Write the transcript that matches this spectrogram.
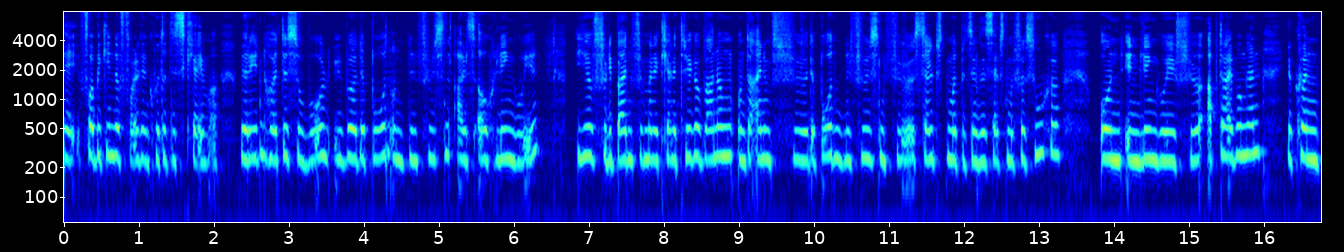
Hey, vor Beginn der Folge ein kurzer Disclaimer. Wir reden heute sowohl über der Boden unter den Füßen als auch Lingui. Hier für die beiden Filme eine kleine Triggerwarnung, unter einem für der Boden unter den Füßen für Selbstmord bzw. Selbstmordversuche und in Lingui für Abtreibungen. Ihr könnt,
